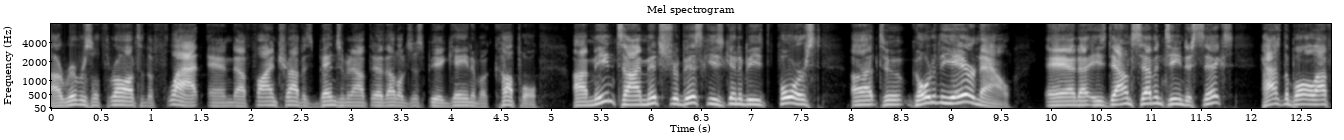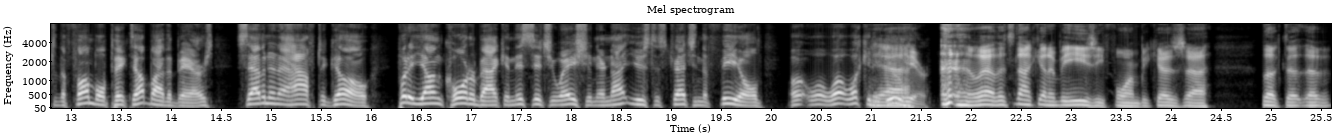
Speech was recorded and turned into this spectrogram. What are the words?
Uh, Rivers will throw out to the flat and uh, find Travis Benjamin out there. That'll just be a gain of a couple. Uh, meantime, Mitch Trubisky is going to be forced uh, to go to the air now, and uh, he's down 17 to six. Has the ball after the fumble picked up by the Bears. Seven and a half to go. Put a young quarterback in this situation. They're not used to stretching the field. What, what, what can you do here? well, it's not going to be easy for him because, uh, look, the the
